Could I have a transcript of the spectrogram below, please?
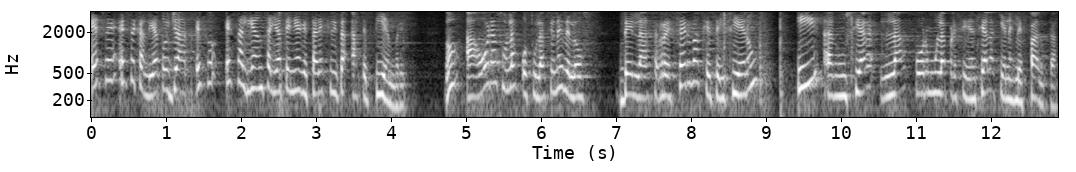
ese, ese candidato ya, eso, esa alianza ya tenía que estar escrita a septiembre. ¿no? Ahora son las postulaciones de, los, de las reservas que se hicieron y anunciar la fórmula presidencial a quienes le falta,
